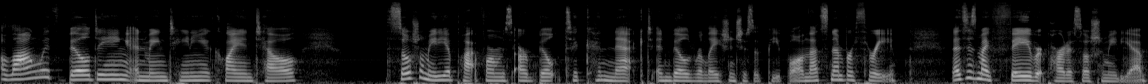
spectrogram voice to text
Along with building and maintaining a clientele, social media platforms are built to connect and build relationships with people. And that's number three. This is my favorite part of social media.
